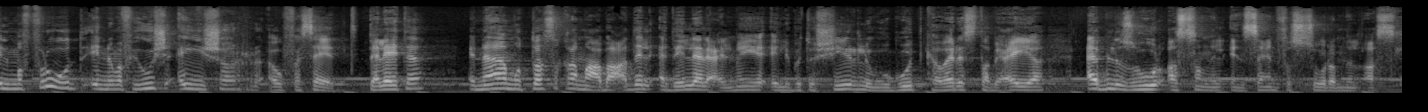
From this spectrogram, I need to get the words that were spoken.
المفروض إنه ما فيهوش أي شر أو فساد. تلاتة إنها متسقة مع بعض الأدلة العلمية اللي بتشير لوجود كوارث طبيعية قبل ظهور أصلا الإنسان في الصورة من الأصل.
